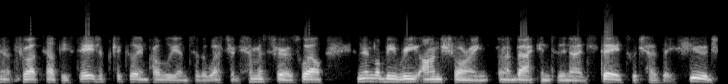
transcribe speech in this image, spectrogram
uh, throughout Southeast Asia, particularly, and probably into the Western Hemisphere as well. And then they'll be re-onshoring uh, back into the United States, which has a huge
